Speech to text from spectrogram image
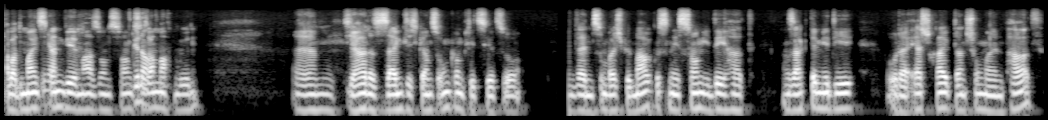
Aber du meinst, ja. wenn wir mal so einen Song genau. zusammen machen würden? Ähm, ja, das ist eigentlich ganz unkompliziert so. Wenn zum Beispiel Markus eine Songidee hat, dann sagt er mir die oder er schreibt dann schon mal einen Part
